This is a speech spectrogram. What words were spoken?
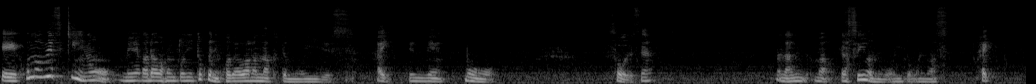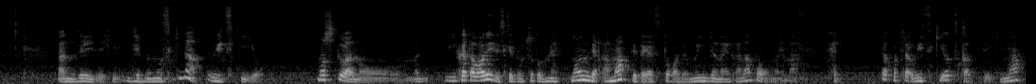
えーこのウイスキーの銘柄は本当に特にこだわらなくてもいいです。はい、全然もうそうですね。まあまあ、安いのでもいいと思います。はい。あのぜひぜひ自分の好きなウイスキーを、もしくはあの、言い方悪いですけど、ちょっとね、飲んで余ってたやつとかでもいいんじゃないかなと思います。はい。ではこちらウイスキーを使っていきます。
